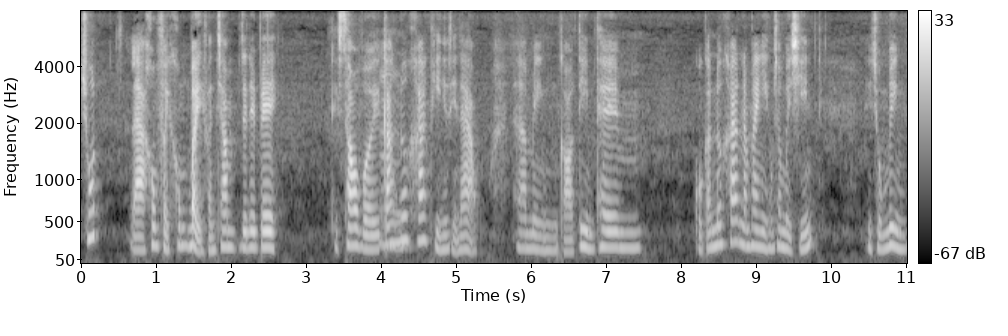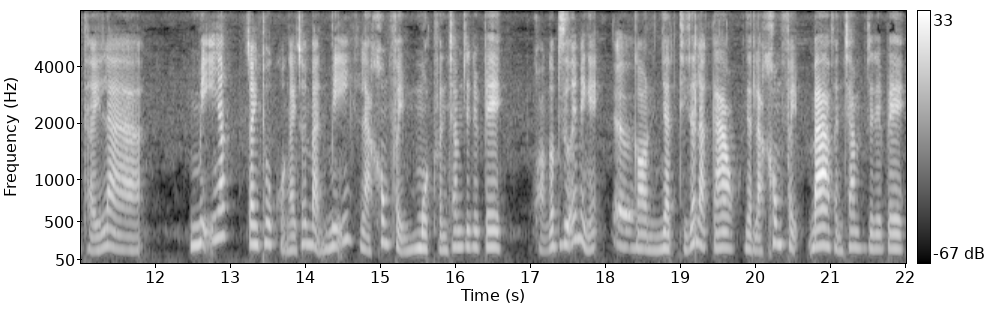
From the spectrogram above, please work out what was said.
chút là 0,07% GDP. Thì so với các Ừ. nước khác thì như thế nào? À, mình có tìm thêm của các nước khác năm 2019 thì chúng mình thấy là Mỹ nhá, doanh thu của ngành xuất bản Mỹ là 0,1% GDP, khoảng gấp rưỡi mình ấy. ừ. Còn Nhật thì rất là cao, Nhật là 0,3% GDP,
